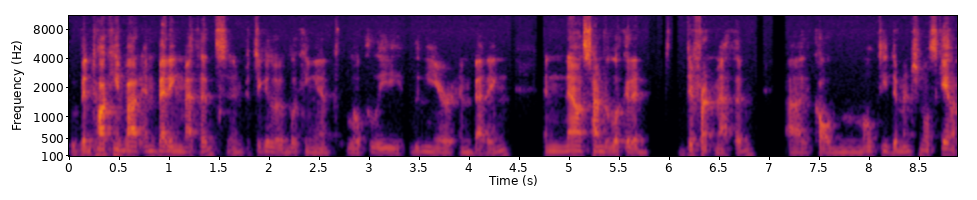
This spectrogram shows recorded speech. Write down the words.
we've been talking about embedding methods, in particular looking at locally linear embedding. And now it's time to look at a different method uh, called multidimensional scaling.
